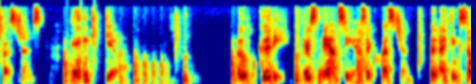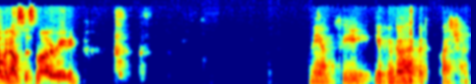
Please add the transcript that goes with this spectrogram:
questions. Thank you. Oh, goody. There's Nancy has a question, but I think someone else is moderating. Nancy, you can go ahead with the question.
